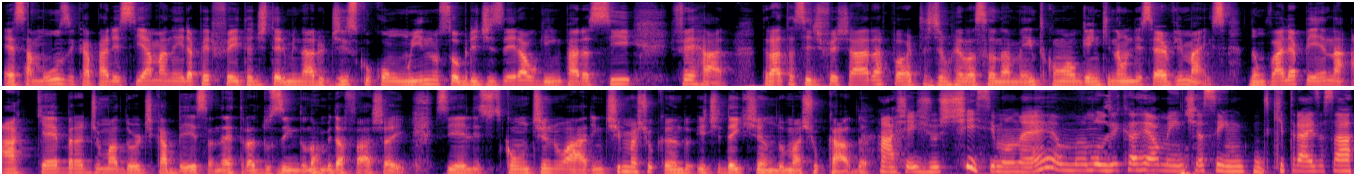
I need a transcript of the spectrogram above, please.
Essa música parecia a maneira perfeita de terminar o disco com um hino sobre dizer alguém para se ferrar. Trata-se de fechar a porta de um relacionamento com alguém que não lhe serve mais. Não vale a pena a quebra de uma dor de cabeça, né, traduzindo o nome da faixa aí. Se eles continuarem te machucando e te deixando machucada. Achei justíssimo, né? Uma música realmente assim que traz essa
